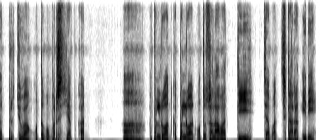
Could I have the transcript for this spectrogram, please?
dan berjuang untuk mempersiapkan uh, keperluan-keperluan uh, untuk solawat di zaman sekarang ini.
